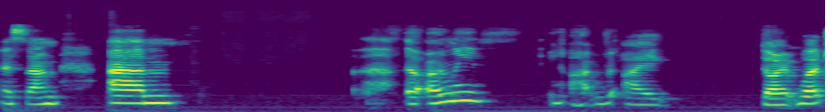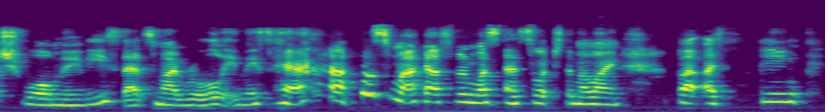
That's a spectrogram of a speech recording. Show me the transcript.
her son. Um, the only I, I don't watch war movies. That's my rule in this house. my husband wants us to watch them alone. But I think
